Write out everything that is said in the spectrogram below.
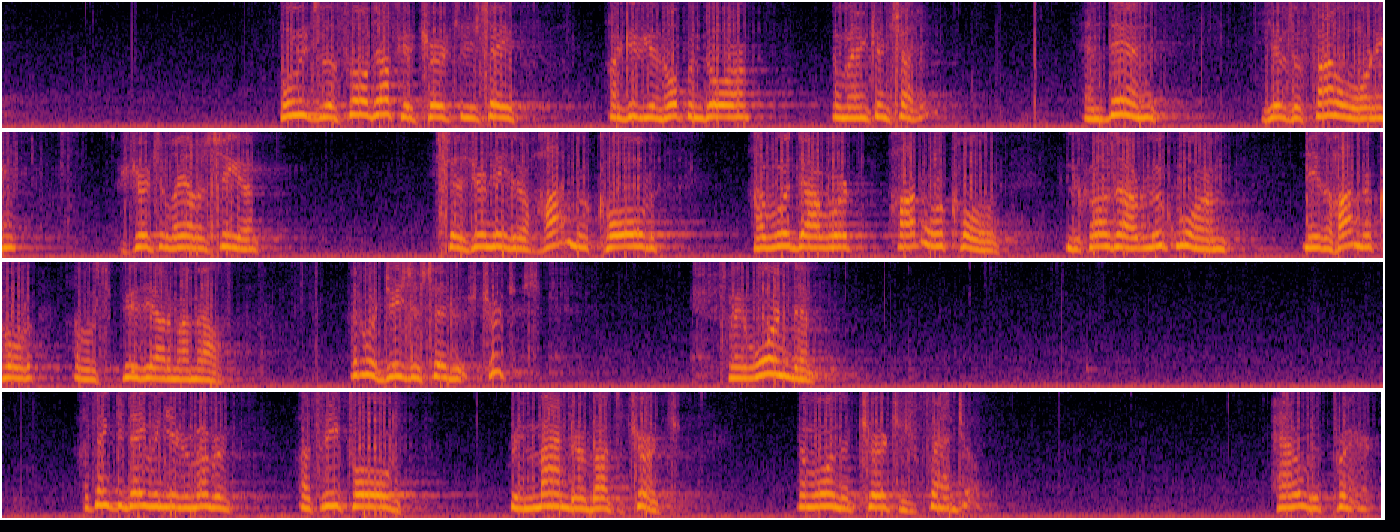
Only to the Philadelphia church did he say, I'll give you an open door, no man can shut it. And then he gives a final warning to the church of Laodicea. He says, You're neither hot nor cold. I would thou wert hot or cold. And because thou art lukewarm, neither hot nor cold, I will spew thee out of my mouth. That's what Jesus said to his churches. So he warned them. I think today we need to remember a threefold reminder about the church. Number one, the church is fragile. Handle it with prayer.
